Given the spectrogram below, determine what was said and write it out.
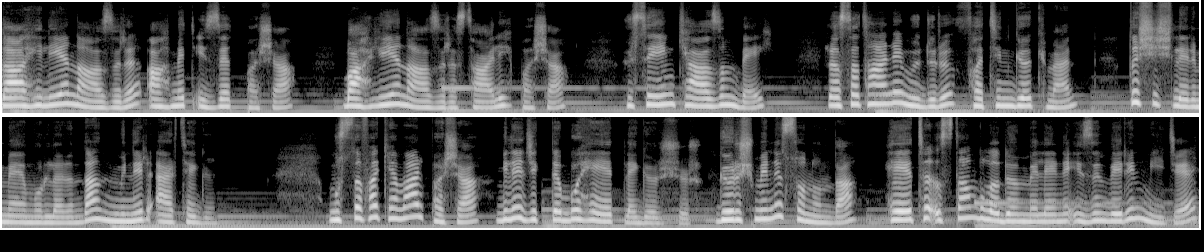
Dahiliye Nazırı Ahmet İzzet Paşa, Bahriye Nazırı Salih Paşa, Hüseyin Kazım Bey, Rasathane Müdürü Fatin Gökmen, Dışişleri memurlarından Münir Ertegün. Mustafa Kemal Paşa Bilecik'te bu heyetle görüşür. Görüşmenin sonunda heyete İstanbul'a dönmelerine izin verilmeyeceği,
